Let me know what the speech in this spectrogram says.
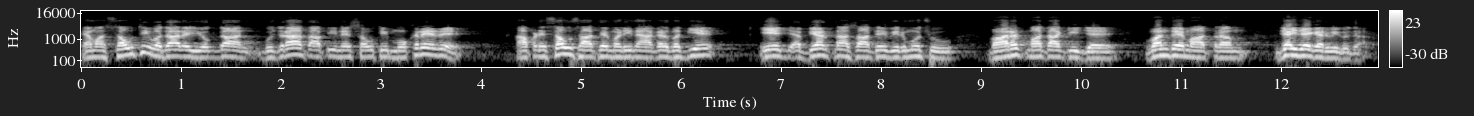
એમાં સૌથી વધારે યોગદાન ગુજરાત આપીને સૌથી મોખરે રહે, આપણે સૌ સાથે મળીને આગળ વધીએ. એ જ અભ્યર્થના સાથે વિરમું છું. ભારત માતા કી જય. વંદે માતરમ. જય જય ગરવી ગુજરાત.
